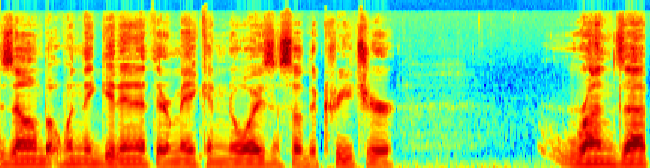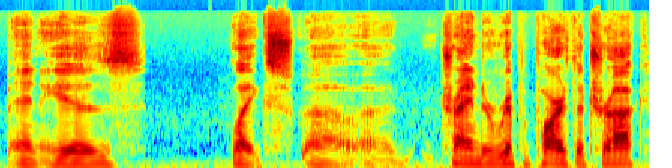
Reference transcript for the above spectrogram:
zone, but when they get in it, they're making noise, and so the creature runs up and is like uh, uh, trying to rip apart the truck.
